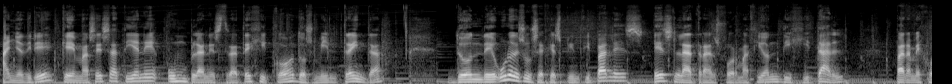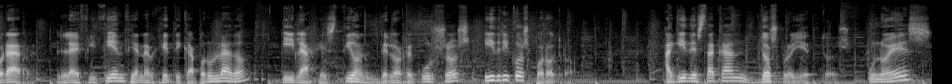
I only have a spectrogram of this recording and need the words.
Añadiré que Masesa tiene un plan estratégico 2030 donde uno de sus ejes principales es la transformación digital para mejorar la eficiencia energética por un lado y la gestión de los recursos hídricos por otro. Aquí destacan dos proyectos. Uno es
